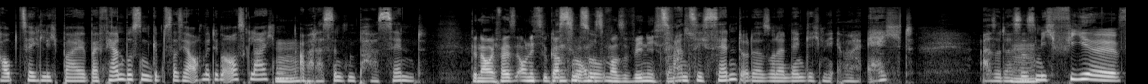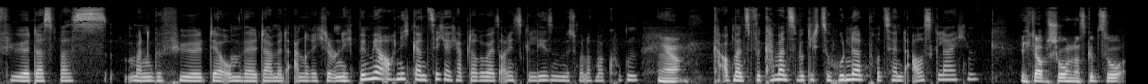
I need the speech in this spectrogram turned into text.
hauptsächlich bei, bei Fernbussen gibt es das ja auch mit dem Ausgleichen, Mhm. aber das sind ein paar Cent. Genau, ich weiß auch nicht so ganz, warum so es immer so wenig sind. 20 Cent oder so, dann denke ich mir immer, echt? Also das Mhm. ist nicht viel für das, was man gefühlt der Umwelt damit anrichtet. Und ich bin mir auch nicht ganz sicher, ich habe darüber jetzt auch nichts gelesen, müssen wir noch mal gucken, Ja. ob man's, kann man es wirklich zu 100 Prozent ausgleichen? Ich glaube schon. Es gibt so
